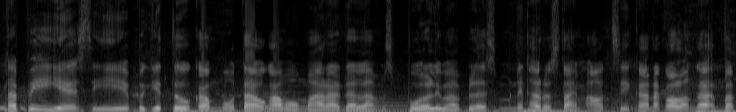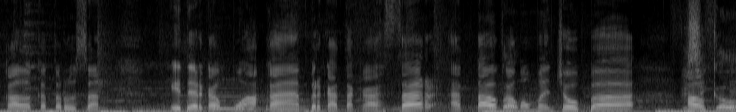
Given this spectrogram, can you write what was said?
Tapi iya sih, begitu kamu tahu kamu marah dalam 10-15 menit harus time out sih. Karena kalau enggak bakal keterusan either kamu akan berkata kasar atau, Atau kamu mencoba hal physical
